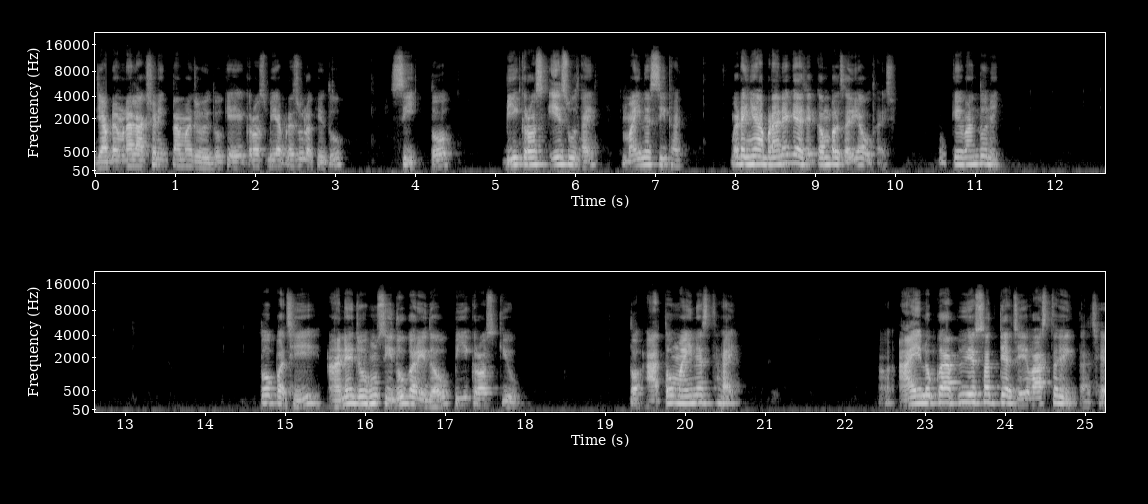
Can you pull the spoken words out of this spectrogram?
જે આપણે હમણાં લાક્ષણિકતામાં જોયું હતું કે એ ક્રોસ બી આપણે શું લખ્યું હતું? સી તો બી ક્રોસ એ શું થાય? માઇનસ સી થાય. બટ અહીંયા આપણાને કહે છે કમ્પલસરી આવું થાય છે. ઓકે વાંધો નહીં. તો પછી આને જો હું સીધું કરી દઉં પી ક્રોસ ક્યુ તો આ તો માઇનસ થાય. આ એ લોકો આપ્યું એ સત્ય છે, એ વાસ્તવિકતા છે.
